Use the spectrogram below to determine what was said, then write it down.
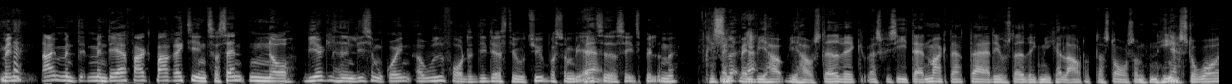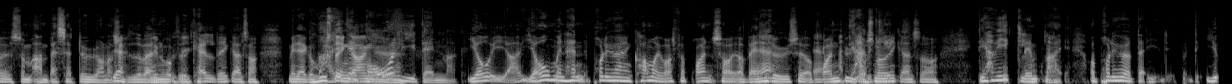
Men, nej, men, men det er faktisk bare rigtig interessant, når virkeligheden ligesom går ind og udfordrer de der stereotyper, som vi ja. altid har set spillet med. Men, men vi, har, vi har jo stadigvæk, hvad skal vi sige, i Danmark, der, der er det jo stadigvæk Michael Laudrup, der står som den helt ja. Ja. store, øh, som ambassadøren og så Ja, videre, hvad han nu er blevet præcis. kaldt, ikke? Altså, men jeg kan huske Husk ikke dengang... den øh, borgerlige Danmark. Jo, ja, jo, men han, prøv lige at høre, han kommer jo også fra Brøndshøj og Vandløse Ja, og ja, Brøndby det har og vi sådan noget, ikke? Altså, det har vi ikke glemt, nej. Og prøv lige at høre, da, Jo-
